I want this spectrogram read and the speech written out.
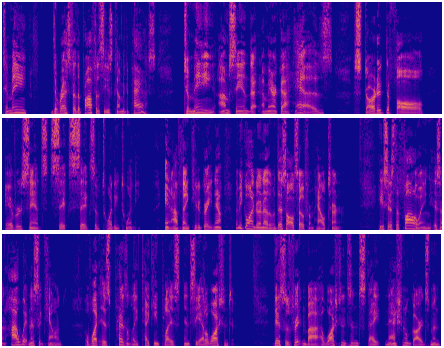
to me, the rest of the prophecy is coming to pass. To me, I'm seeing that America has started to fall ever since 6 6 of 2020. And I think you'd agree. Now, let me go on to another one. This also from Hal Turner. He says the following is an eyewitness account of what is presently taking place in Seattle, Washington. This was written by a Washington State National Guardsman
